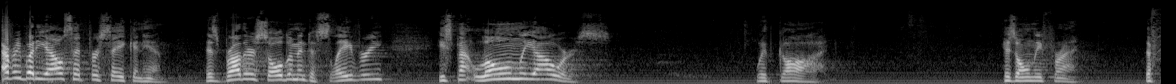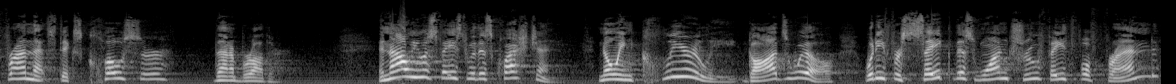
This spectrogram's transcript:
Everybody else had forsaken him. His brothers sold him into slavery. He spent lonely hours with God, his only friend. The friend that sticks closer than a brother. And now he was faced with this question. Knowing clearly God's will, would he forsake this one true faithful friend?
